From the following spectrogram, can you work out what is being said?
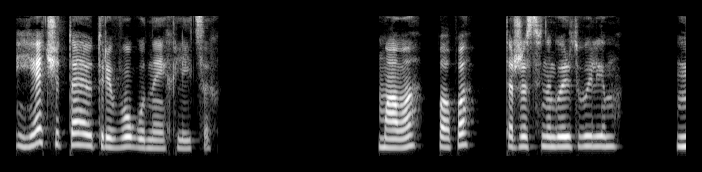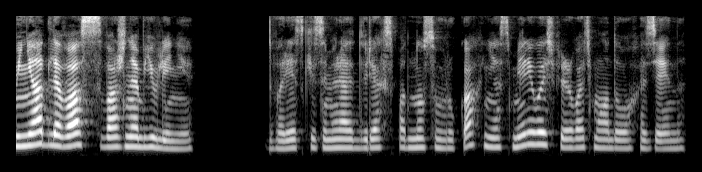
и я читаю тревогу на их лицах. «Мама, папа», — торжественно говорит Уильям, — «у меня для вас важное объявление». Дворецкий замирает в дверях с подносом в руках, не осмеливаясь прервать молодого хозяина.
